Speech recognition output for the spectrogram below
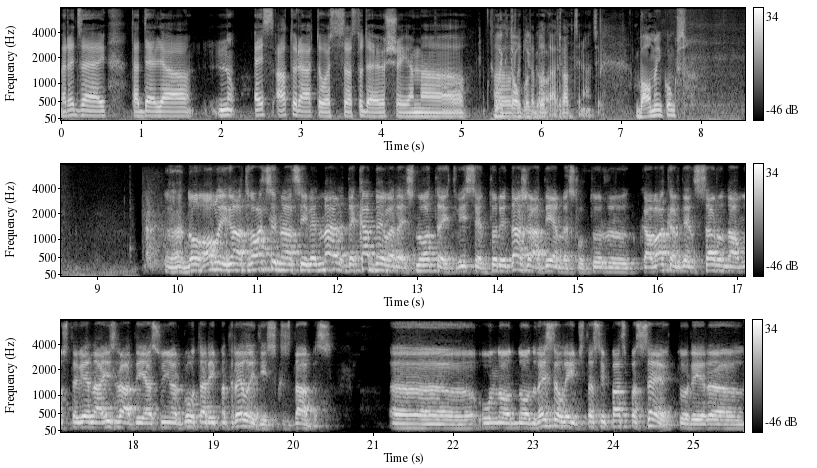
redzēju, tādēļ nu, es atturētos studējošajiem likt obligāti vakcināciju. Baumiņkungs. Nu, obligāti vakcinācija vienmēr nekad nevarēs noteikt visiem. Tur ir dažādi iemesli. Tur, kā vakardienas sarunā mums te vienā izrādījās, viņi var būt arī pat reliģiskas dabas. Uh, un, un, un veselības tas ir pats par sevi. Tur ir, uh,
